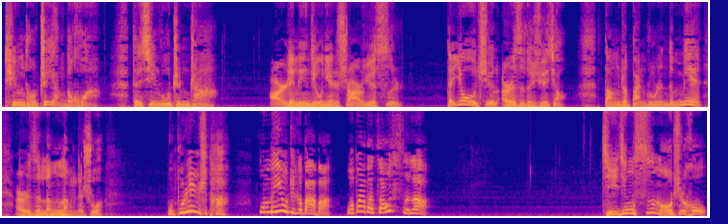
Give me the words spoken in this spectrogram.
听到这样的话，他心如针扎。二零零九年十二月四日，他又去了儿子的学校，当着班主任的面，儿子冷冷地说：“我不认识他，我没有这个爸爸，我爸爸早死了。”几经思谋之后，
